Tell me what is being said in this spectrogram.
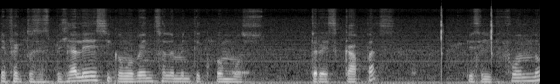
efectos especiales y como ven solamente ocupamos tres capas que es el fondo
